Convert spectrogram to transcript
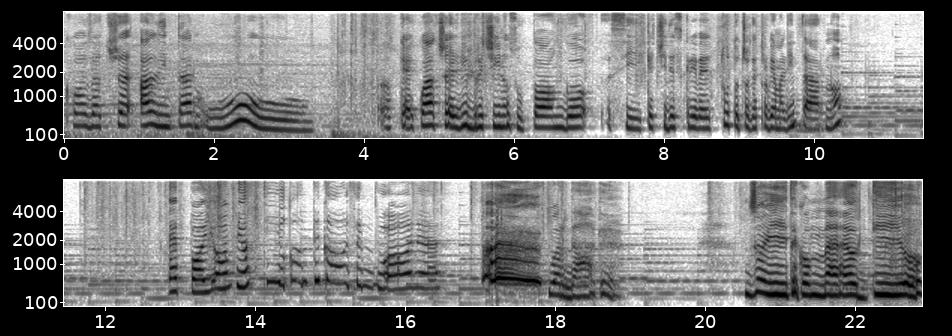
Cosa c'è all'interno? Uh. Ok, qua c'è il libricino suppongo, sì, che ci descrive tutto ciò che troviamo all'interno e poi, oh mio Dio, quante cose buone! Guardate! Gioite con me, oddio!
